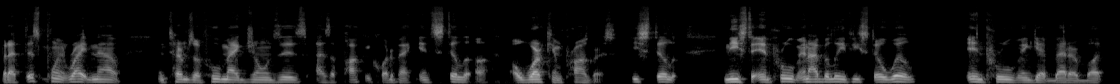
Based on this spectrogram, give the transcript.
But at this point, right now, in terms of who Mac Jones is as a pocket quarterback, it's still a, a work in progress. He still needs to improve, and I believe he still will improve and get better. But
